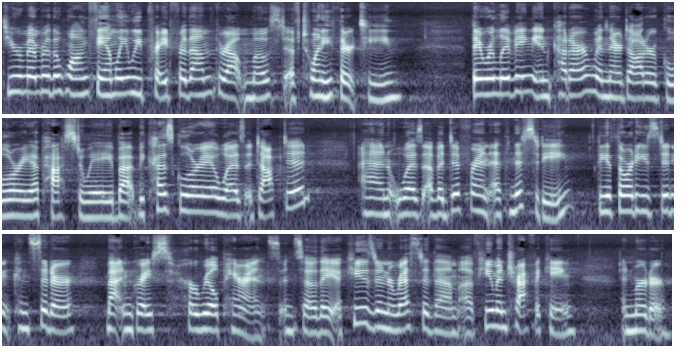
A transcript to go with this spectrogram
Do you remember the Huang family? We prayed for them throughout most of 2013. They were living in Qatar when their daughter Gloria passed away, but because Gloria was adopted and was of a different ethnicity, the authorities didn't consider Matt and Grace her real parents, and so they accused and arrested them of human trafficking and murder.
